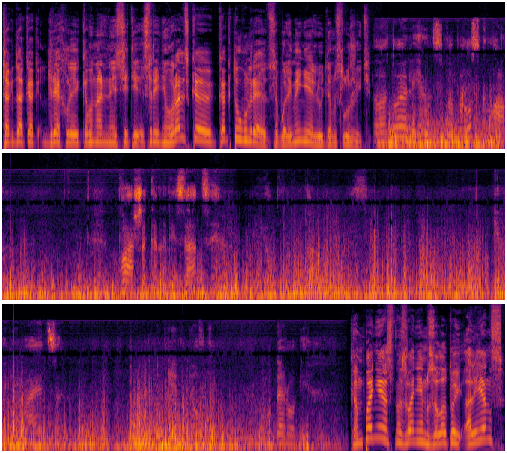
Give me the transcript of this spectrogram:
тогда как дряхлые коммунальные сети Среднеуральска как-то умудряются более-менее людям служить. Золотой Альянс, вопрос к вам. Ваша канализация бьет фонтан и выливается в ливневку у дороги. Компания с названием «Золотой Альянс»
